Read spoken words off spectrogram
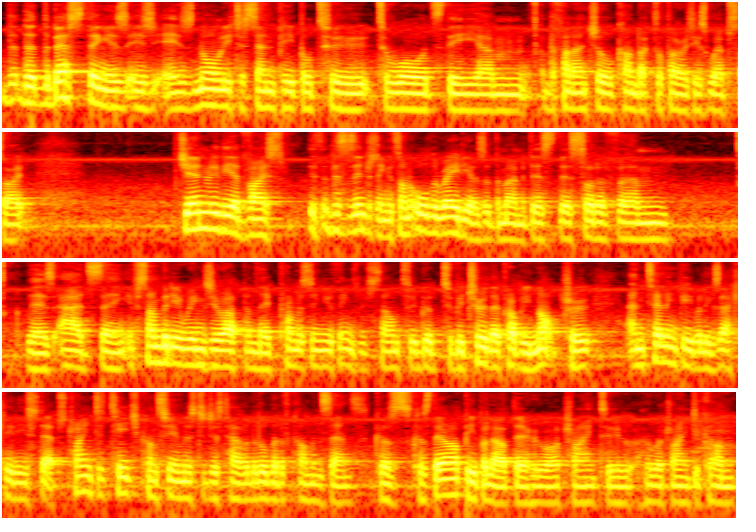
the, the, best thing is, is, is normally to send people to, towards the, um, the Financial Conduct Authority's website. Generally, the advice, this is interesting, it's on all the radios at the moment. There's, there's sort of, um, there's ads saying if somebody rings you up and they're promising you things which sound too good to be true, they're probably not true, and telling people exactly these steps, trying to teach consumers to just have a little bit of common sense, because there are people out there who are trying to, who are trying to con.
